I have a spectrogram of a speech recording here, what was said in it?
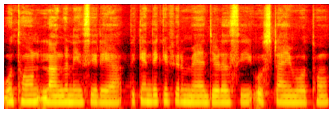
ਉਥੋਂ ਲੰਘ ਨਹੀਂ ਸੀ ਰਿਹਾ ਤੇ ਕਹਿੰਦੇ ਕਿ ਫਿਰ ਮੈਂ ਜਿਹੜਾ ਸੀ ਉਸ ਟਾਈਮ ਉਥੋਂ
